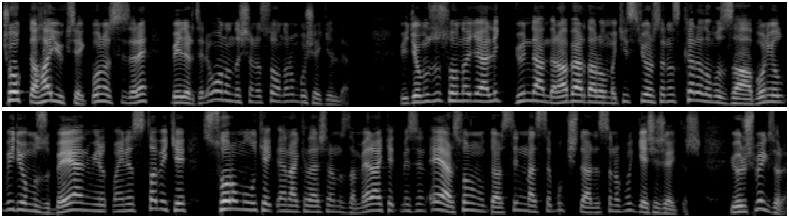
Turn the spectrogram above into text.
çok daha yüksek. Bunu sizlere belirtelim. Onun dışında son durum bu şekilde. Videomuzun sonuna geldik. Gündemden haberdar olmak istiyorsanız kanalımıza abone olup videomuzu beğenmeyi unutmayınız. Tabii ki sorumluluk ekleyen arkadaşlarımız da merak etmesin. Eğer sorumluluklar silinmezse bu kişiler de sınıfı geçecektir. Görüşmek üzere.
